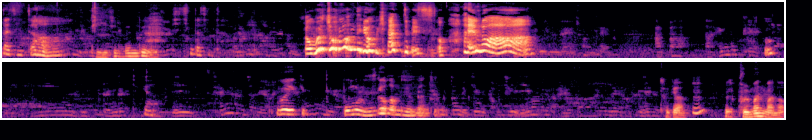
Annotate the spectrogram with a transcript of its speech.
뒤진다 진짜. 디즈니랜드 뒤진다 진짜. 아, 왜 좁은데 여기 앉아 있어? 아 일로 와. 응? 자기야. 왜 이렇게 몸을 우겨가면서 여기 앉아 있는 거야? 저기야 왜 이렇게 불만이 많아?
